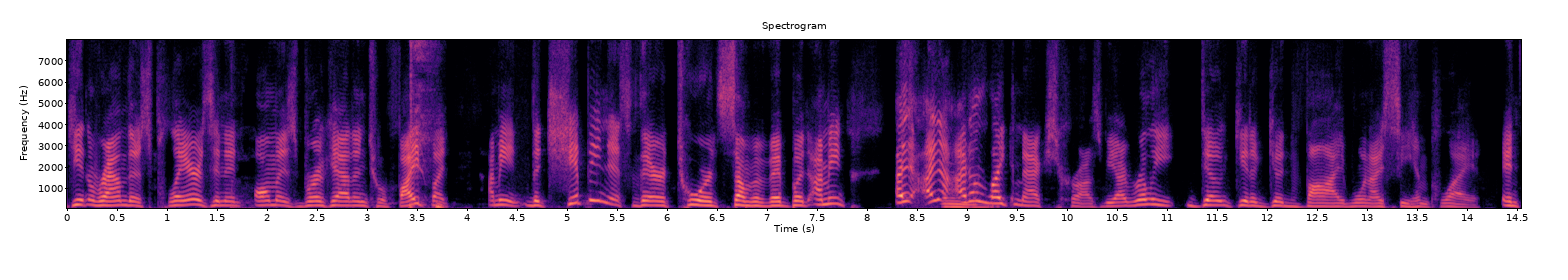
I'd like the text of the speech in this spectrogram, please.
getting around those players and it almost broke out into a fight but I mean the chippiness there towards some of it but I mean I I, don't- I don't like Maxx Crosby I really don't get a good vibe when I see him play and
